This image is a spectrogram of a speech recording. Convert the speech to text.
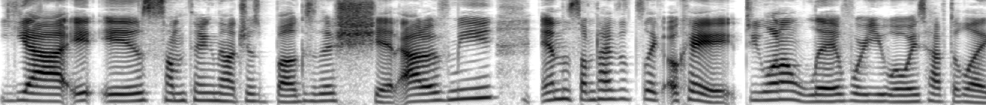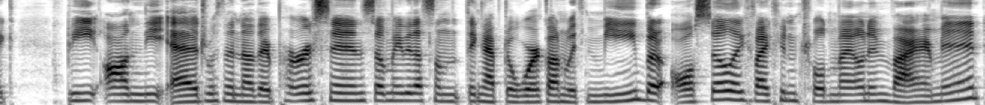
"Yeah, it is something that just bugs the shit out of me." And sometimes it's like, "Okay, do you want to live where you always have to like be on the edge with another person. So maybe that's something I have to work on with me, but also like if I controlled my own environment,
